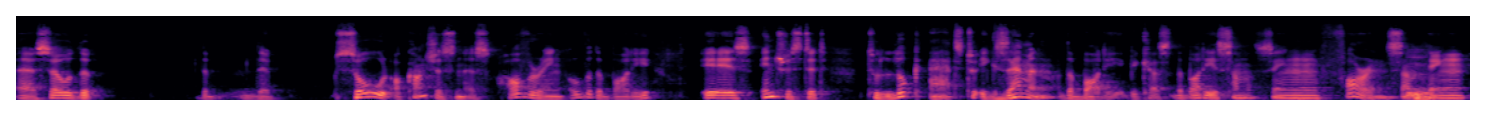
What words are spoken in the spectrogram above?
Uh, so the, the, the soul or consciousness hovering over the body is interested to look at, to examine the body, because the body is something foreign, something mm.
